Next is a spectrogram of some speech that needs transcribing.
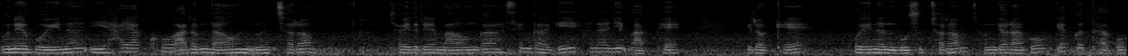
눈에 보이는 이 하얗고 아름다운 눈처럼 저희들의 마음과 생각이 하나님 앞에 이렇게 보이는 모습처럼 정결하고 깨끗하고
